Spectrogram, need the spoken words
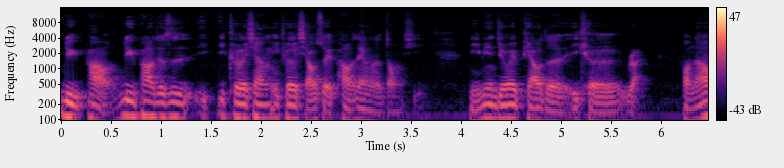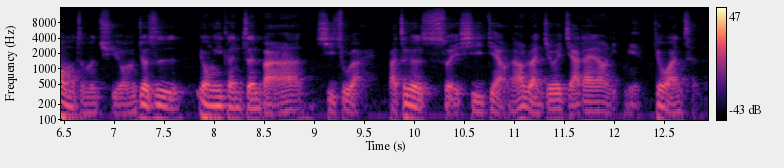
滤泡，滤泡就是一一颗像一颗小水泡这样的东西，里面就会飘着一颗卵。好，然后我们怎么取？我们就是用一根针把它吸出来，把这个水吸掉，然后卵就会夹带到里面，就完成了。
